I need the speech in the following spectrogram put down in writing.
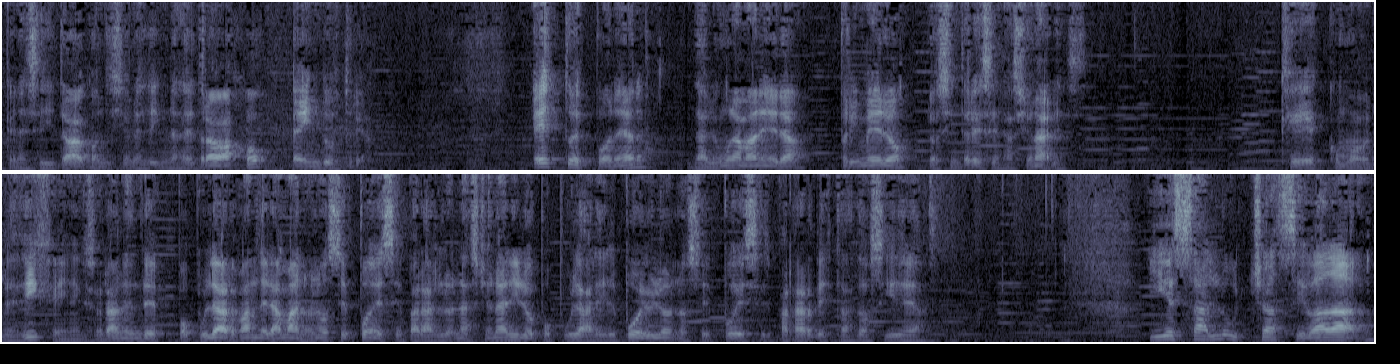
que necesitaba condiciones dignas de trabajo e industria. Esto es poner, de alguna manera, primero los intereses nacionales, que como les dije, inexorablemente popular, van de la mano, no se puede separar lo nacional y lo popular, el pueblo no se puede separar de estas dos ideas. Y esa lucha se va a dar,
